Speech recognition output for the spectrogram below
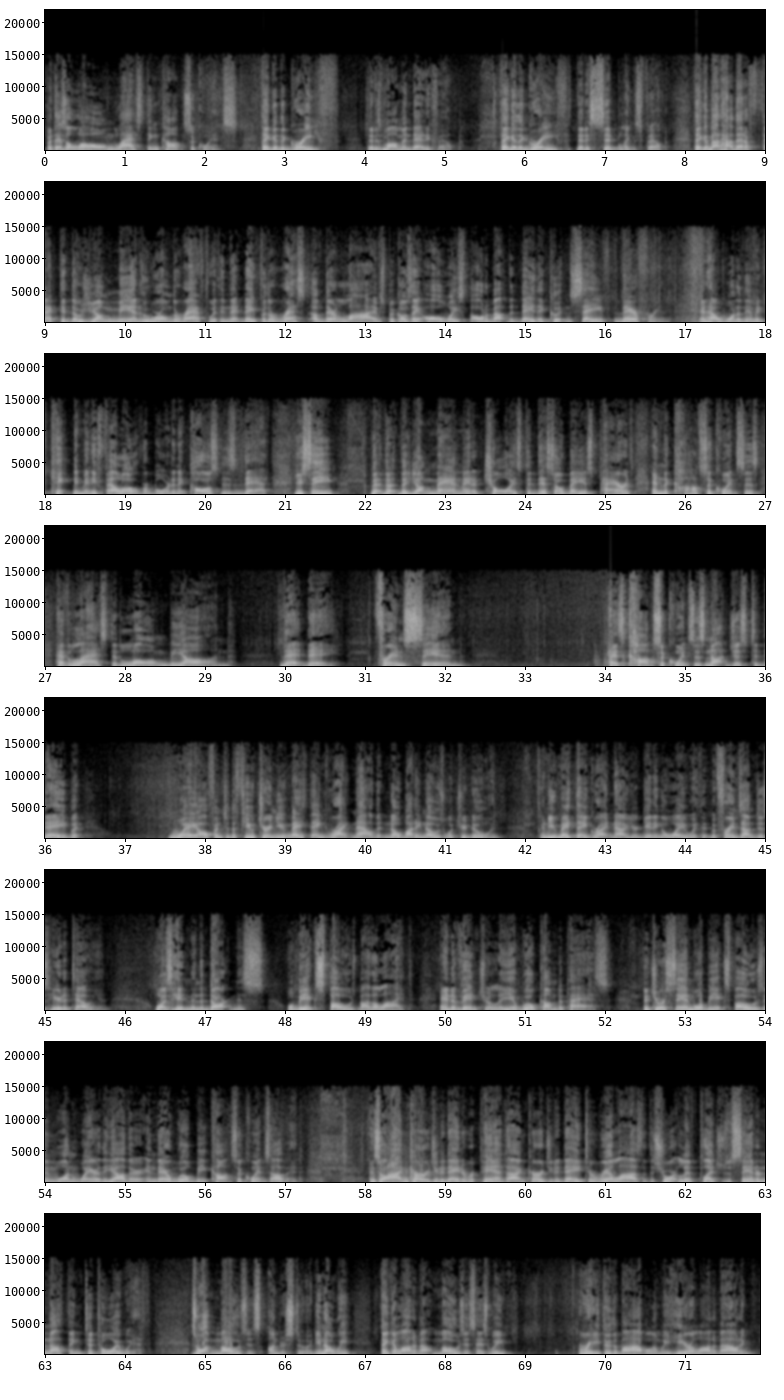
But there's a long lasting consequence. Think of the grief that his mom and daddy felt. Think of the grief that his siblings felt. Think about how that affected those young men who were on the raft with him that day for the rest of their lives because they always thought about the day they couldn't save their friend and how one of them had kicked him and he fell overboard and it caused his death. You see, The, the, the young man made a choice to disobey his parents, and the consequences have lasted long beyond that day. Friends, sin has consequences, not just today, but way off into the future. And you may think right now that nobody knows what you're doing. And you may think right now you're getting away with it. But friends, I'm just here to tell you what's hidden in the darkness will be exposed by the light. And eventually it will come to pass that your sin will be exposed in one way or the other, and there will be consequence of it. And so I encourage you today to repent. I encourage you today to realize that the short lived pleasures of sin are nothing to toy with. It's what Moses understood. You know, we think a lot about Moses as we read through the Bible and we hear a lot about him.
